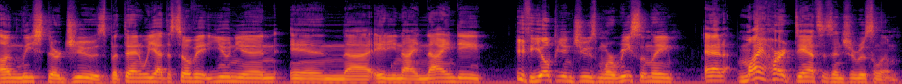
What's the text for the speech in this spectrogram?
unleashed their Jews. But then we had the Soviet Union in uh, 89 90, Ethiopian Jews more recently. And my heart dances in Jerusalem.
